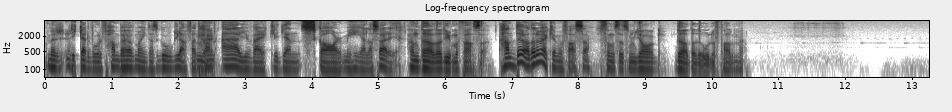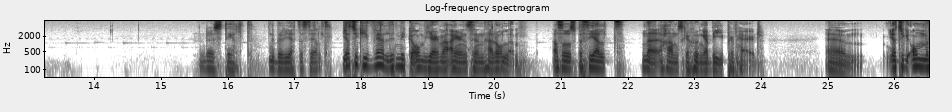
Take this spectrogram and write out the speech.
men Rickard Wolff, han behöver man ju inte ens googla för att Nej. han är ju verkligen Scar med hela Sverige. Han dödade ju Mufasa. Han dödade verkligen Mufasa. På samma sätt som jag dödade Olof Palme. Det blev stelt. Det blev jättestelt. Jag tycker ju väldigt mycket om Jeremy Irons i den här rollen. Alltså speciellt när han ska sjunga Be Prepared. Ehm, jag tycker om,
